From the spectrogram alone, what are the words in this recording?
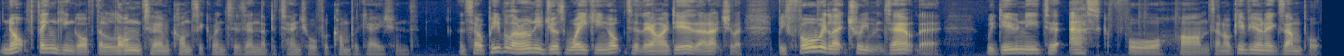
not thinking of the long term consequences and the potential for complications. And so people are only just waking up to the idea that actually, before we let treatments out there, we do need to ask for harms. And I'll give you an example.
